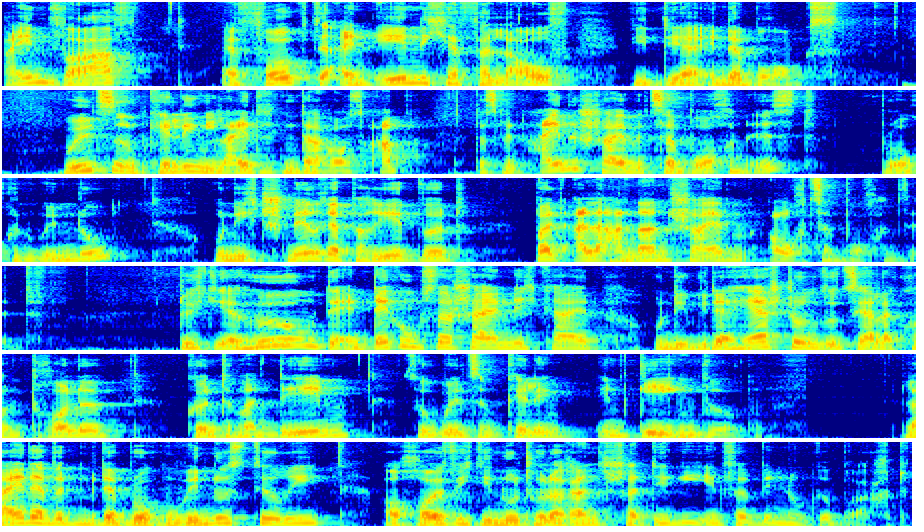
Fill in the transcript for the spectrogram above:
einwarf, erfolgte ein ähnlicher Verlauf wie der in der Bronx. Wilson und Kelling leiteten daraus ab, dass wenn eine Scheibe zerbrochen ist, Broken Window, und nicht schnell repariert wird, bald alle anderen Scheiben auch zerbrochen sind. Durch die Erhöhung der Entdeckungswahrscheinlichkeit und die Wiederherstellung sozialer Kontrolle könnte man dem, so Wilson Kelling, entgegenwirken. Leider wird mit der Broken Windows Theorie auch häufig die Nulltoleranzstrategie in Verbindung gebracht.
